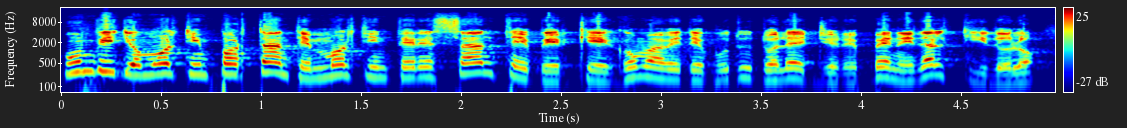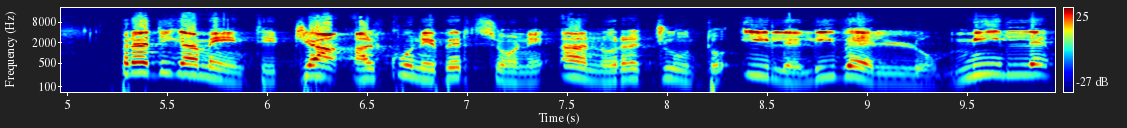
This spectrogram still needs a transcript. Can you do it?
Un video molto importante e molto interessante perché, come avete potuto leggere bene dal titolo, praticamente già alcune persone hanno raggiunto il livello 1000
